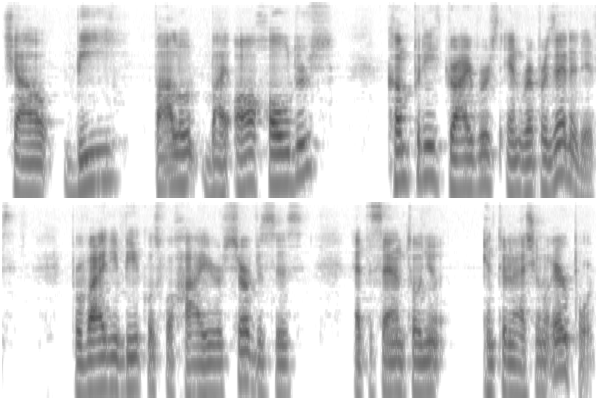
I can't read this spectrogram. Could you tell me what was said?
shall be followed by all holders, companies, drivers, and representatives providing vehicles for hire services at the San Antonio International Airport.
